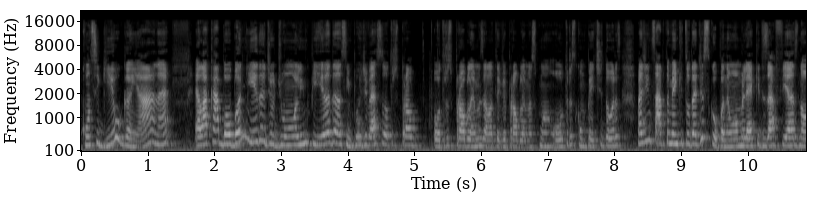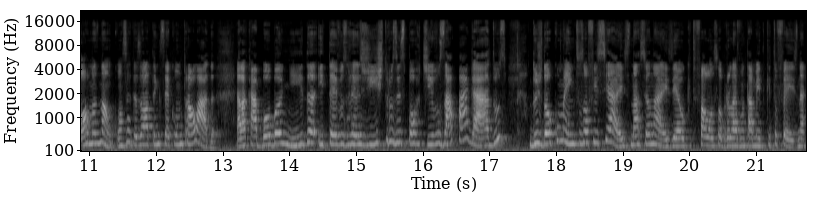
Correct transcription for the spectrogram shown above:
conseguiu ganhar, né? Ela acabou banida de, de uma Olimpíada, assim, por diversos outros, pro, outros problemas. Ela teve problemas com outras competidoras. Mas a gente sabe também que tudo é desculpa, né? Uma mulher que desafia as normas, não. Com certeza ela tem que ser controlada. Ela acabou banida e teve os registros esportivos apagados dos documentos oficiais nacionais. E é o que tu falou sobre o levantamento que tu fez, né?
